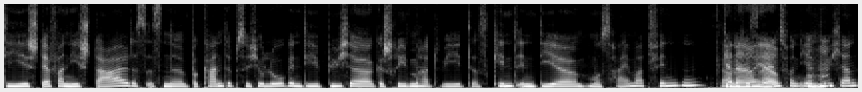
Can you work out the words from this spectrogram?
die Stefanie Stahl, das ist eine bekannte Psychologin, die Bücher geschrieben hat, wie Das Kind in dir muss Heimat finden. Genau, ich, ist ja. eins von ihren mhm. Büchern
